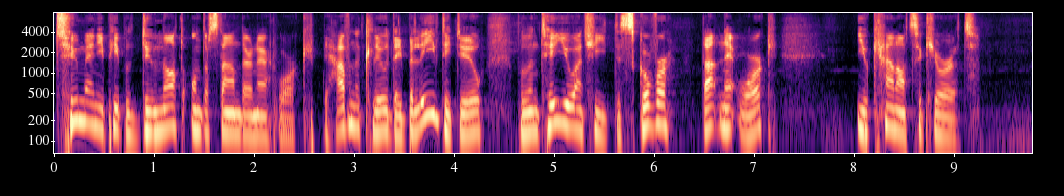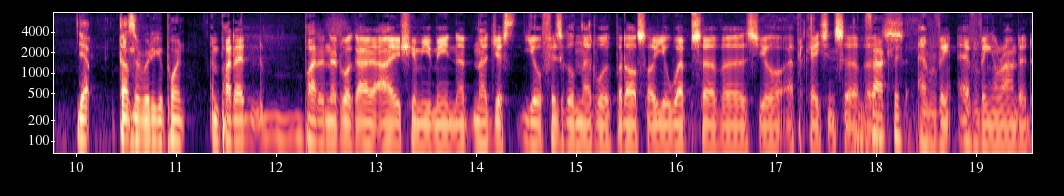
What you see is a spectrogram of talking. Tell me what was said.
Too many people do not understand their network. They haven't a clue. They believe they do, but until you actually discover that network, you cannot secure it. Yep, that's a really good point. And by that by the network, I, I assume you mean not, not just your physical network, but also your web servers, your application servers, Exactly. everything everything around it.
